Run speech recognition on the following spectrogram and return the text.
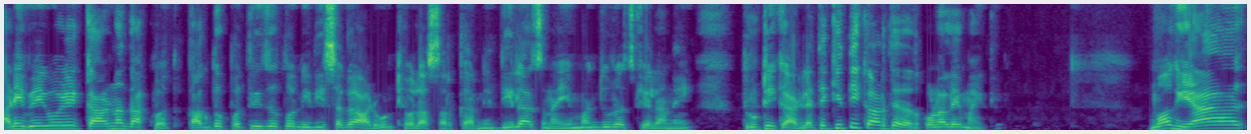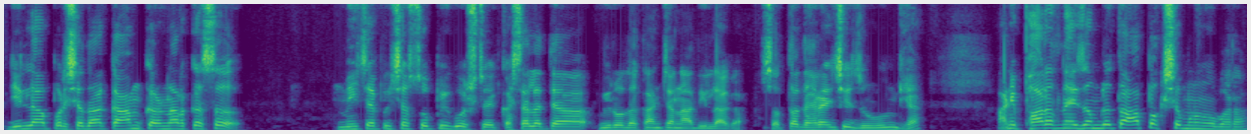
आणि वेगवेगळे कारणं दाखवत कागदोपत्रीचा तो निधी सगळा अडवून ठेवला सरकारने दिलाच नाही मंजूरच केला नाही त्रुटी काढल्या ते किती काढता येतात कोणालाही माहिती. मग या जिल्हा परिषदा काम करणार कसं? मी ह्याच्यापेक्षा सोपी गोष्ट आहे. कशाला त्या विरोधकांच्या नादी लागा? सत्ताधाऱ्यांशी जुळवून घ्या. आणि फारच नाही जमलं तर अपक्ष म्हणून उभा राहा.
